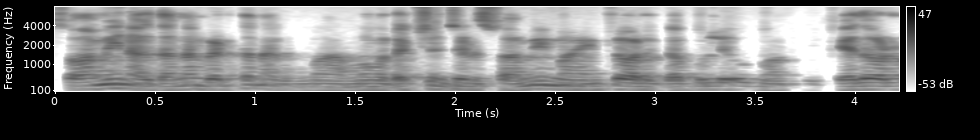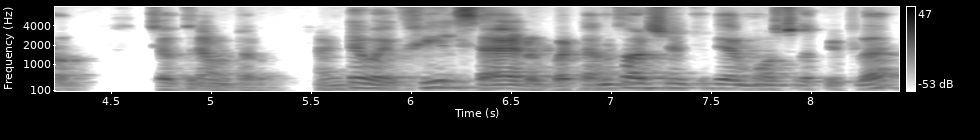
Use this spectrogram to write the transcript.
స్వామి నాకు దండం పెడతా. నాకు మా మమ్మల్ని రక్షించండి స్వామి. మా ఇంట్లో వాళ్ళకి డబ్బులు లేవు. మాకు పేదవాళ్ళం. చెప్తూనే ఉంటారు. అంటే I feel sad but unfortunately they are most of the people are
